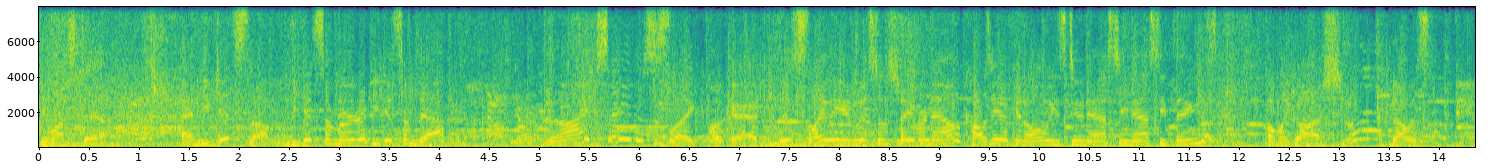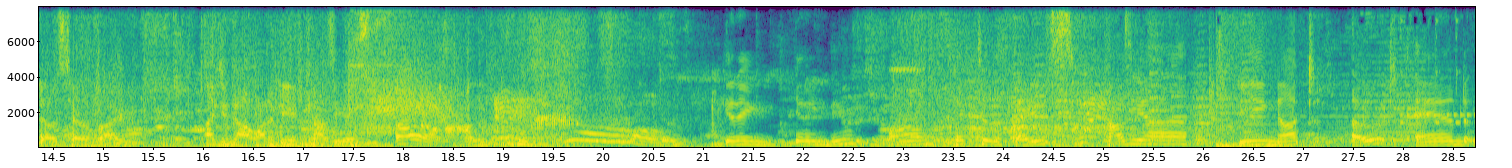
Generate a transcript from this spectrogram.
he wants death, and he gets some, he gets some murder, he gets some death, then I'd say this is like, okay, this is slightly in Wisdom's favor now. Kazuya can always do nasty, nasty things. Oh my gosh, that was, that was terrifying. I do not want to be in Kazuya's. Oh! Getting, getting new bomb kicked to the face. Kazuya being knocked out, and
